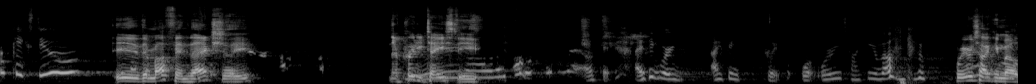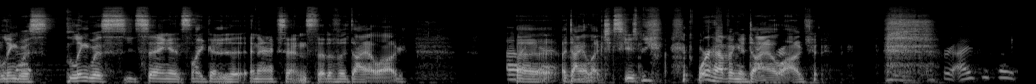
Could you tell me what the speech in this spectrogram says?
cupcakes too. Eh, They're muffins, actually. They're pretty tasty. Okay, I think we're. I think. Wait, what were we talking about? We were talking about linguists linguists saying it's like a, an accent instead of a dialogue. Uh, Uh, yeah. a dialect, excuse me. we're having a dialogue. For us, it's like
